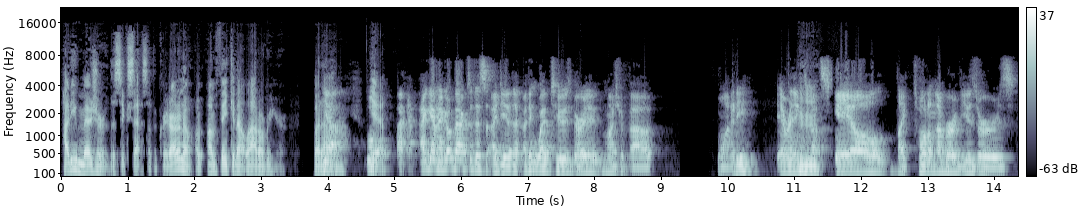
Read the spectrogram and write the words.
how do you measure the success of a creator? I don't know. I'm, I'm thinking out loud over here, but yeah. Um, well, yeah. I, again, I go back to this idea that I think Web two is very much about quantity. Everything's Mhm. about scale, like total number of users.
